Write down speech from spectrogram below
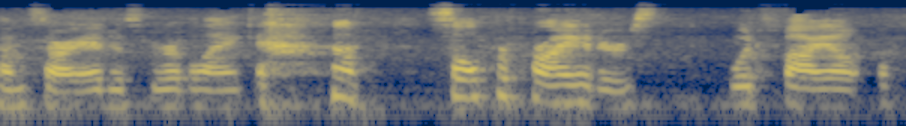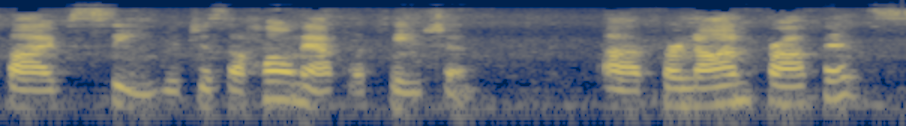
I'm sorry, I just drew a blank. Sole proprietors would file a 5C, which is a home application. Uh, for nonprofits,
